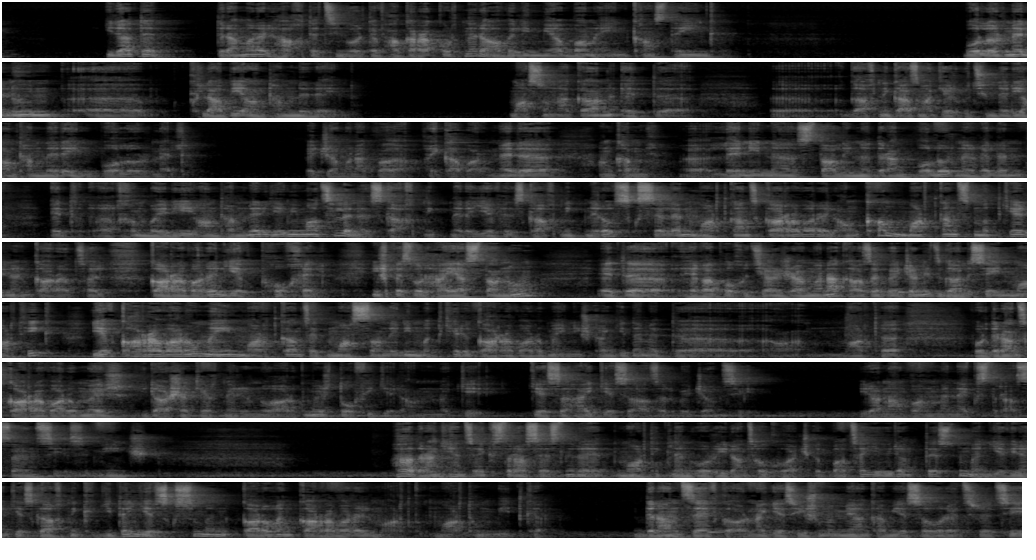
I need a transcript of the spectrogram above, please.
իր դեմ Դրա համար էլ հաղթեցին, որովհետև հակառակորդները ավելի միաբան էին, քան թե ինքը։ Բոլորն էլ նույն քլաբի անդամներ էին։ Մասոնական այդ գաղտնի կազմակերպությունների անդամներ էին բոլորն էլ։ Այդ ժամանակվա ղեկավարները, անգամ Լենինը, Ստալինը, դրանք բոլորն եղել են այդ խմբերի անդամներ եւ իմացել են այս գաղտնիքները եւ այս գաղտնիքներով սկսել են մարդկանց կառավարել, անգամ մարդկանց մտքերն են կարացել, կառավարել եւ փոխել, ինչպես որ Հայաստանում այդ հեղափոխության ժամանակ Ադրբեջանից գալիս էին մարդիկ եւ կառավարում էին մարդկանց այդ մասսաների մտքերը կառավարում էին, ինչքան գիտեմ այդ մարդը որ դրանց կառավարում էր իր աշակերտներին ու արգում էր Տոֆիկ էր անունը, կեսը հայ, կեսը ադրբեջանցի իրան անվանում են էքստրասենս, եսիմ ինչ։ Հա, դրանք հենց էքստրասենսները այդ մարդիկն են, որ իրանց հոգու աչքը բաց է եւ իրանք տեսնում են եւ իրանք այս գաղտնիքը գիտեն եւ սկսում են կարող են կառավարել մարդ մարդու միտքը։ Դրան ձև կա, օրինակ ես հիշում եմ մի անգամ ես սովորեցրեցի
